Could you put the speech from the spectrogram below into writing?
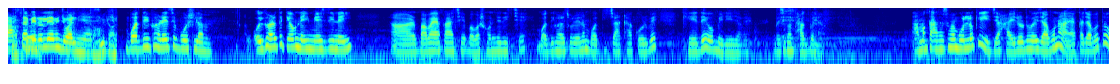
রাস্তায়। বেরোলে আমি জল নিয়ে আসি। বদির ঘরে এসে বসলাম। ওই ঘরে তো কেউ নেই মেজদি নেই। আর বাবা একা আছে বাবা সন্ধে দিচ্ছে। বদি ঘরে চলে এলাম বদি চা ঠা করবে খেয়ে দিয়ে ও বেরিয়ে যাবে। বেশিক্ষণ থাকবে না। আমাকে আসার সময় বলল কি যে হাই রোড হয়ে যাব না একা যাব তো।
